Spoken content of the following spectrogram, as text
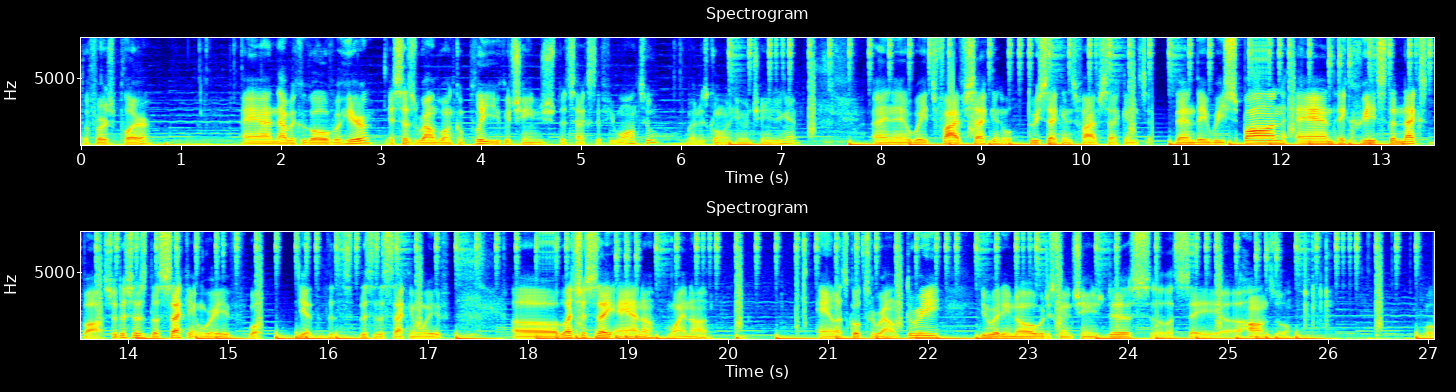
the first player. And now we could go over here. It says round one complete. You could change the text if you want to by just going here and changing it. And then it waits five seconds, three seconds, five seconds. Then they respawn and it creates the next bot. So this is the second wave. Well, yeah, this, this is the second wave. Uh, let's just say Ana. Why not? And let's go to round three. You already know. We're just gonna change this. Let's say uh, Hanzo. Whoa,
